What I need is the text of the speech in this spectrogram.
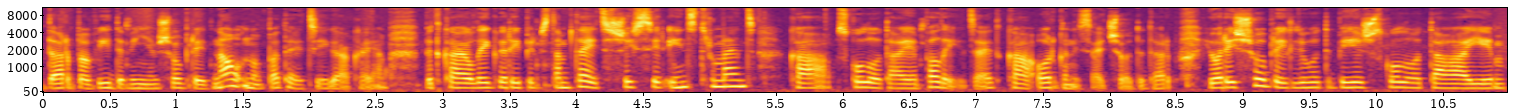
darba vide viņiem šobrīd nav no pateicīgākajām. Bet, kā jau Līga arī pirms tam teica, šis ir instruments, kā skolotājiem palīdzēt, kā organizēt šo darbu. Jo arī šobrīd ļoti bieži skolotājiem,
